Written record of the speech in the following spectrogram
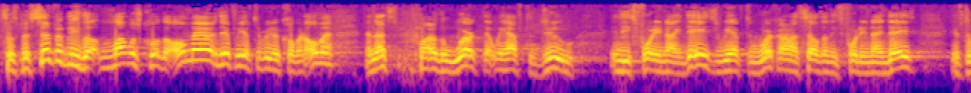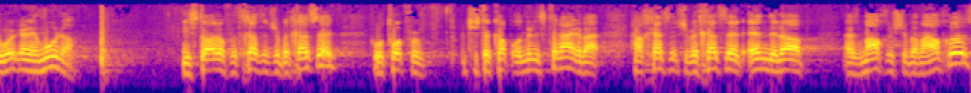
So specifically, the man was called the Omer, and therefore you have to bring a korban Omer, and that's part of the work that we have to do in these 49 days. We have to work on ourselves on these 49 days. You have to work on Emunah. You start off with Chesed Shebechesed. We'll talk for just a couple of minutes tonight about how Chesed Shebechesed ended up as Malchus Shebemalchus.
